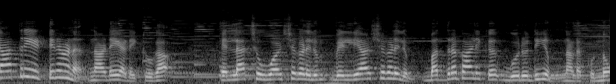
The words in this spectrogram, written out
രാത്രി എട്ടിനാണ് നടയടയ്ക്കുക. എല്ലാ ചൊവ്വാഴ്ചകളിലും വെള്ളിയാഴ്ചകളിലും ഭദ്രകാളിക്ക് ഗുരുതിയും നടക്കുന്നു.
